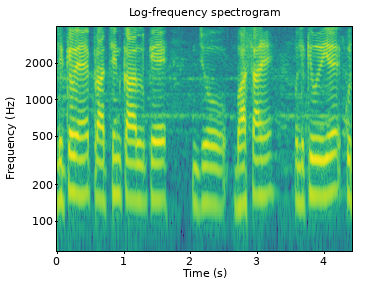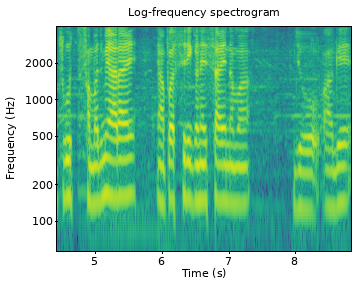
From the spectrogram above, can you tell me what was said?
लिखे हुए हैं। प्राचीन काल के जो भाषा है, वो लिखी हुई है। कुछ कुछ समझ में आ रहा है। यहाँ पर श्री गणेश साय नमा जो आगे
